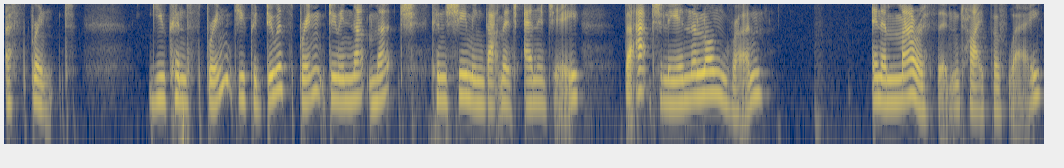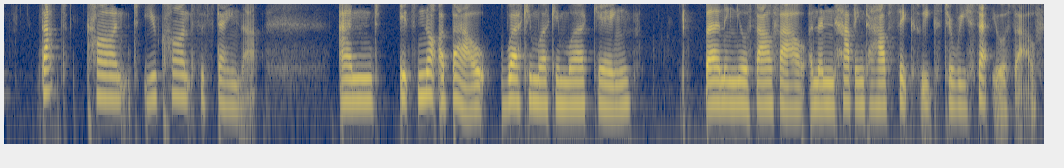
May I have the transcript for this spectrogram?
a sprint. You can sprint, you could do a sprint doing that much, consuming that much energy, but actually, in the long run, in a marathon type of way, that can't, you can't sustain that. And it's not about working, working, working, burning yourself out, and then having to have six weeks to reset yourself.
